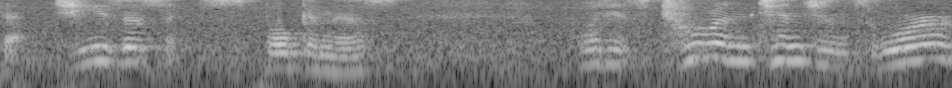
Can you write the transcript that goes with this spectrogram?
that Jesus had spoken this, what his true intentions were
